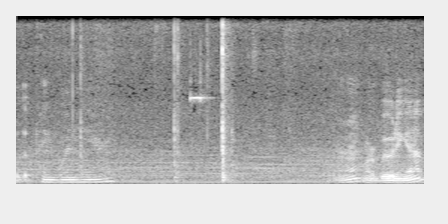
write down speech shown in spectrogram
For the penguin here. Alright, we're booting up.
